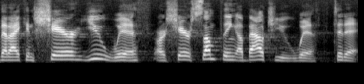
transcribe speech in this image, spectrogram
that I can share you with, or share something about you with today.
